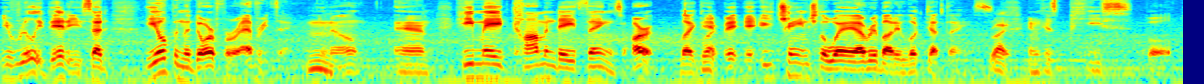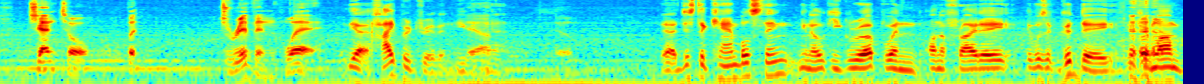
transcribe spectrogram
He really did. He said he opened the door for everything, you Mm. know, and he made common day things art. Like Right. it, it, he changed the way everybody looked at things. Right. In his peaceful, gentle, but driven way. Yeah, hyper driven. Even, Yeah. yeah. Yeah, just the Campbell's thing. You know, he grew up when on a Friday it was a good day if your mom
